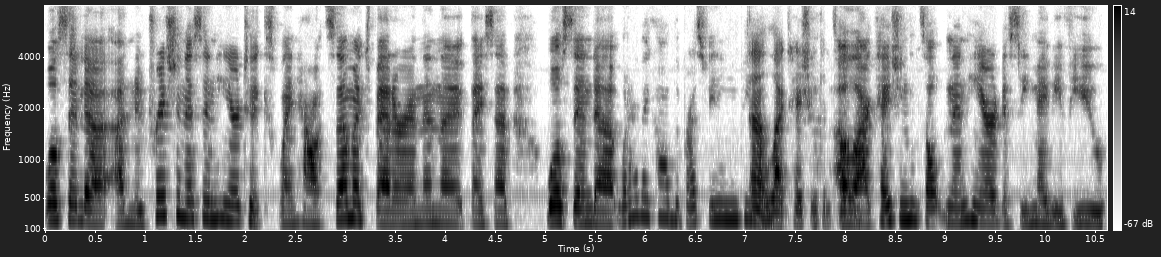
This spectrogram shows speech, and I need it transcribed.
we'll send a, a nutritionist in here to explain how it's so much better. And then they they said we'll send a what are they called the breastfeeding people Uh, lactation a lactation consultant in here to see maybe if you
